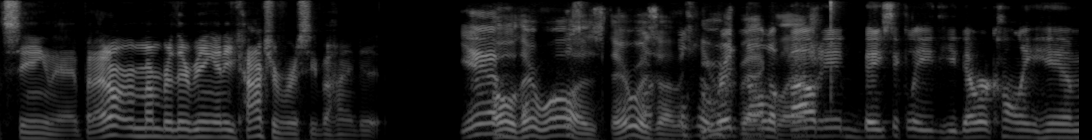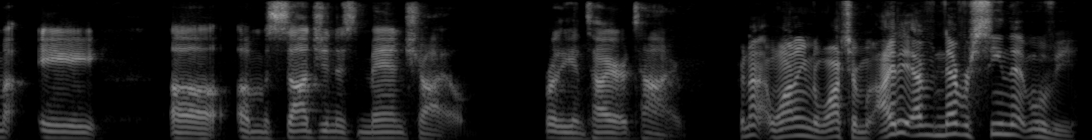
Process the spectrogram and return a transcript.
seeing that, but I don't remember there being any controversy behind it. Yeah. Oh, there was there was a articles were huge written all about him. Basically, he, they were calling him a uh, a misogynist man child for the entire time. For not wanting to watch him, I, have never seen that movie.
